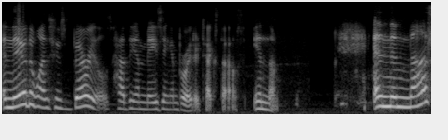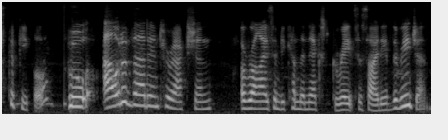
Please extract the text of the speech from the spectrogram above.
And they're the ones whose burials have the amazing embroidered textiles in them. And the Nazca people, who out of that interaction arise and become the next great society of the region.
